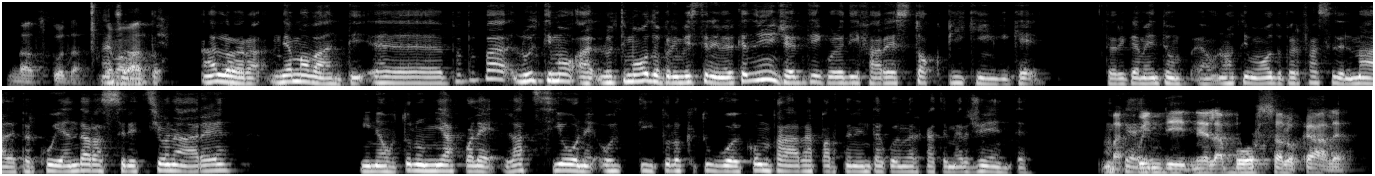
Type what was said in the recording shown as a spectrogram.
No, scusa, andiamo esatto. avanti. Allora, andiamo avanti. Eh, l'ultimo, ah, l'ultimo, modo per investire nei mercati emergenti è quello di fare stock picking, che teoricamente è un, è un ottimo modo per farsi del male, per cui andare a selezionare in autonomia qual è l'azione o il titolo che tu vuoi comprare appartenente a quel mercato emergente. Ma okay. quindi nella borsa locale?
